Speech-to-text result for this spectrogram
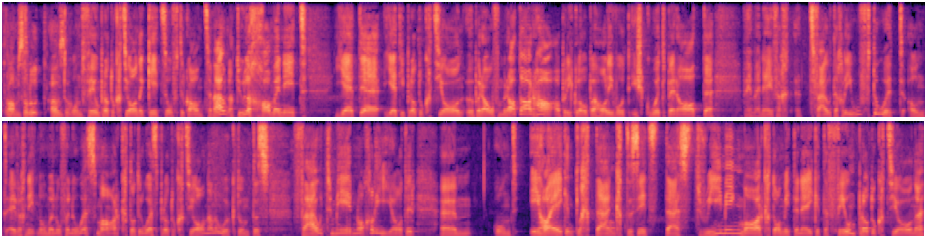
und, Absolut. Also. Und, und Filmproduktionen gibt es auf der ganzen Welt. Natürlich kann man nicht jede, jede Produktion überall auf dem Radar haben. Aber ich glaube, Hollywood ist gut beraten, wenn man einfach das Feld ein bisschen auftut und einfach nicht nur auf den US-Markt oder US-Produktionen schaut. Und das fehlt mir noch ein bisschen, oder? Ähm, und ich habe eigentlich gedacht, dass jetzt der Streaming-Markt auch mit den eigenen Filmproduktionen,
